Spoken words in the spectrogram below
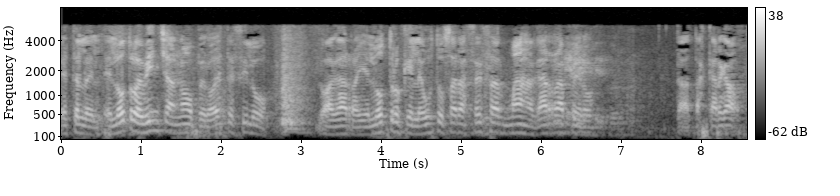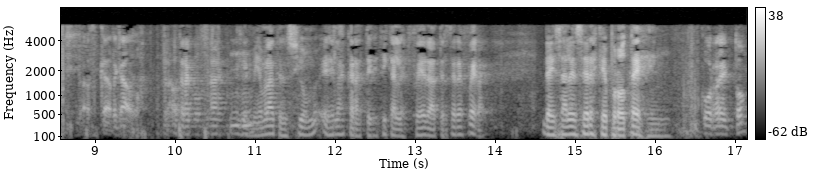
este el, el, otro de Vincha no, pero este sí lo, lo agarra y el otro que le gusta usar a César más agarra, pero estás cargado, estás cargado. Otra cosa que me llama la atención es la característica de la esfera, la tercera esfera. De ahí salen seres que protegen. Correcto.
